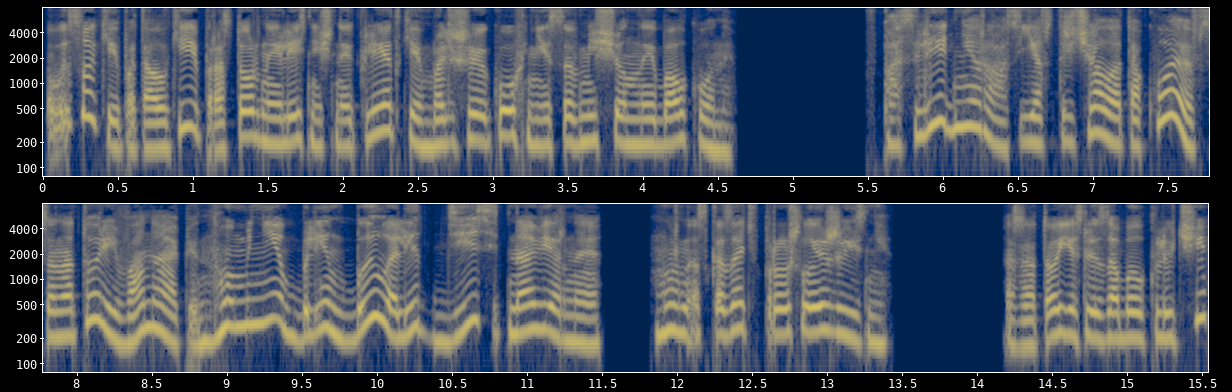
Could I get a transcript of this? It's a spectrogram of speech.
Высокие потолки, просторные лестничные клетки, большие кухни и совмещенные балконы. В последний раз я встречала такое в санатории в Анапе, но мне, блин, было лет десять, наверное, можно сказать, в прошлой жизни. Зато если забыл ключи,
